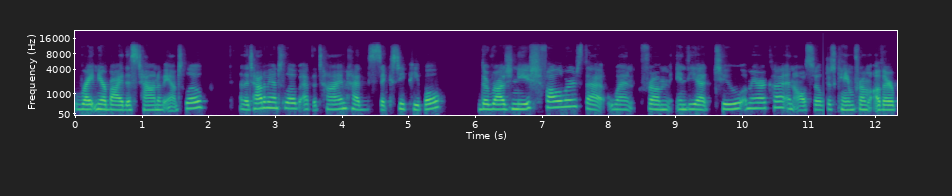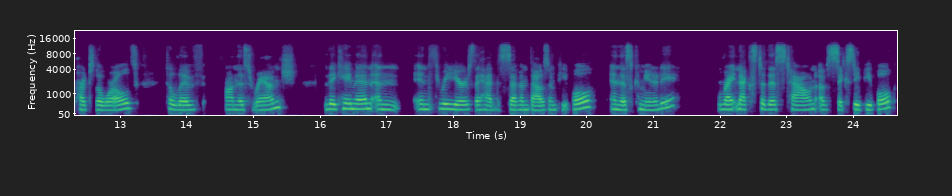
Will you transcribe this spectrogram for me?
right nearby this town of Antelope. And the town of Antelope at the time had 60 people the Rajneesh followers that went from India to America and also just came from other parts of the world to live on this ranch. They came in, and in three years, they had 7,000 people in this community right next to this town of 60 people.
